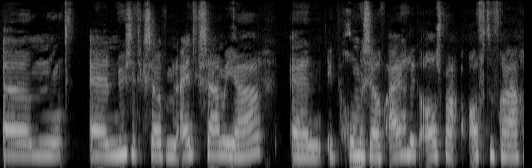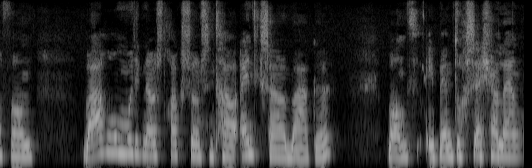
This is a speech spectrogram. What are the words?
Um, en nu zit ik zelf in mijn eindexamenjaar en ik begon mezelf eigenlijk alsmaar af te vragen van waarom moet ik nou straks zo'n centraal eindexamen maken? Want ik ben toch zes jaar lang,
